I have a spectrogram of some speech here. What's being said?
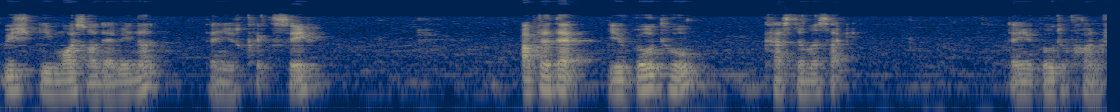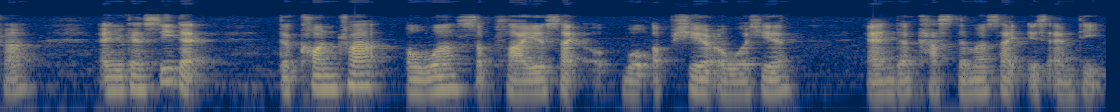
which invoice or debit note then you click save. After that you go to customer side. Then you go to contra and you can see that the contra over supplier side will appear over here and the customer side is empty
